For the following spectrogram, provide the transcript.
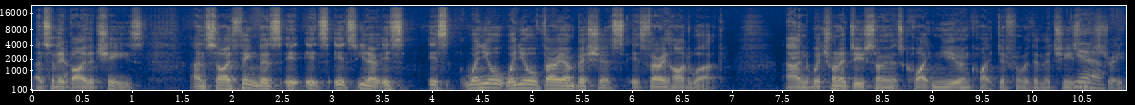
and so they buy the cheese. And so I think there's it, it's it's you know it's it's when you're when you're very ambitious, it's very hard work, and we're trying to do something that's quite new and quite different within the cheese Yeah. industry.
